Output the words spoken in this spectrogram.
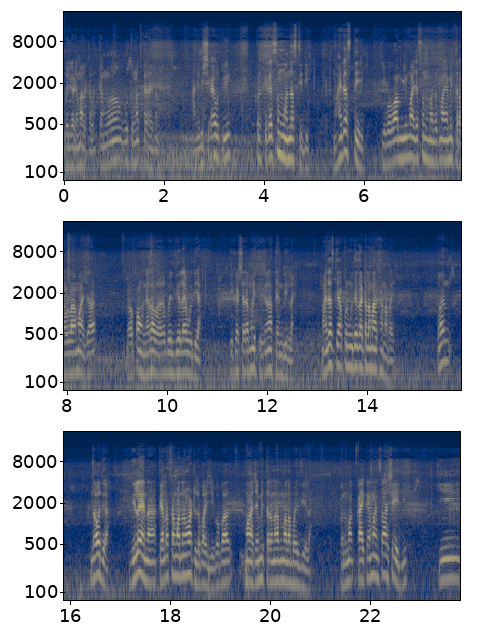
बैलगाडी मालकाला. त्यामुळं उतुमात करायचं नाही आणि विषय काय होतोय प्रत्येकाचा संबंध असते ती. माहीत असते की बाबा मी माझ्या संबंधात माझ्या मित्राला माझ्या बाबा पाहुण्या रावळ्याला बैल दिला आहे उद्या. ती कशाला मैत्रीच्या नात्याने दिला आहे माहीत असते आपण उद्या गटाला मार खाणार आहे. पण जाऊ द्या दिलाय ना त्याला समाधान वाटलं पाहिजे. बाबा माझ्या मित्रांना आज मला बैल दिला. पण मग काय काय माणसं अशी आहे ती की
